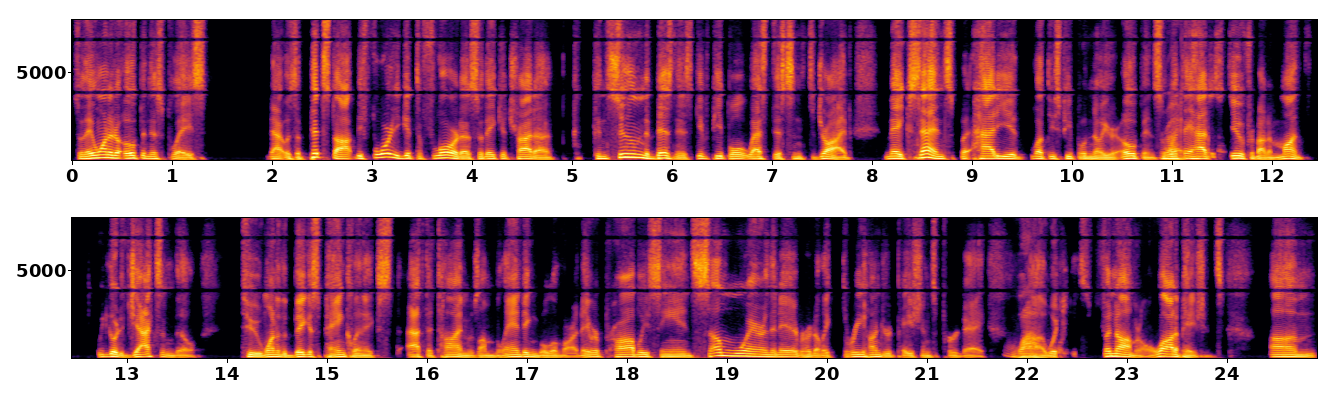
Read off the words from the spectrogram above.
So they wanted to open this place that was a pit stop before you get to Florida so they could try to consume the business, give people less distance to drive. Makes sense, but how do you let these people know you're open? So Right. what they had us do for about a month, we'd go to Jacksonville to one of the biggest pain clinics at the time. It was on Blanding Boulevard. They were probably seeing somewhere in the neighborhood of like 300 patients per day Wow. uh, which is phenomenal. A lot of patients. Um,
